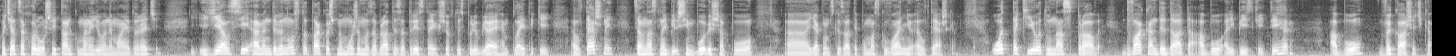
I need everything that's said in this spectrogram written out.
Хоча це хороший танк, у мене його немає, до речі. ELC MN90 також ми можемо забрати за 300, якщо хтось полюбляє геймплей такий LT-шний. Це в нас найбільш імбовіша по, е, як вам сказати, по маскуванню LT-шка. От такі от у нас справи. Два кандидата або Альпійський тигр, або ВКшечка.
